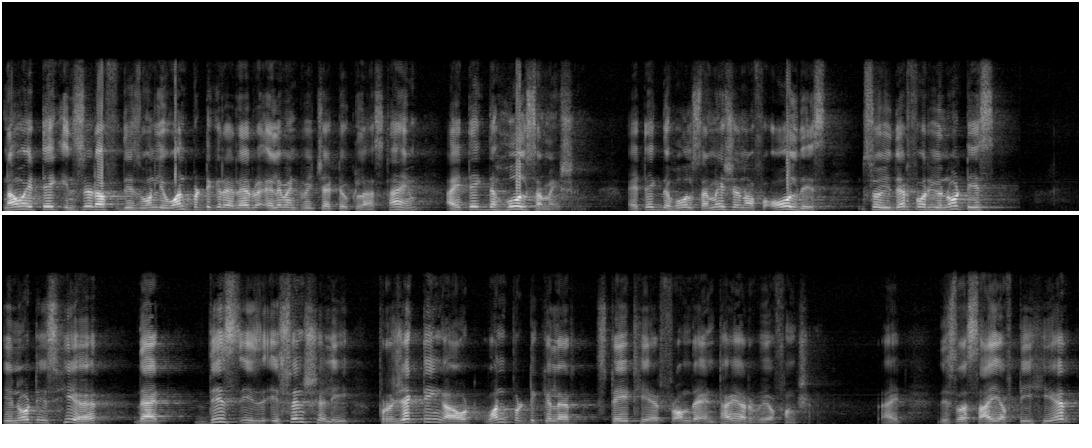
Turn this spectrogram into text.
now I take instead of this only one particular element which I took last time I take the whole summation. I take the whole summation of all this. So, therefore you notice you notice here that this is essentially projecting out one particular state here from the entire wave function right. This was psi of t here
